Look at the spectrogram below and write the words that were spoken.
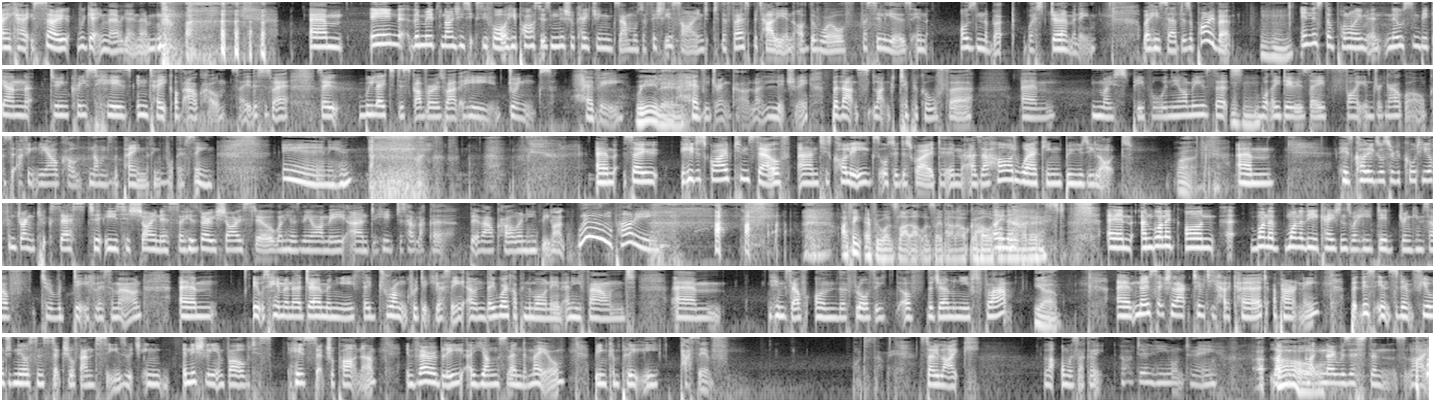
okay, so we're getting there. We're getting there. um, in the mid 1964, he passed his initial catering exam, was officially assigned to the first battalion of the Royal Fusiliers in Osnabrück, West Germany, where he served as a private. Mm-hmm. In this deployment, Nilsen began to increase his intake of alcohol. So this is where, so we later discover as well that he drinks heavy, Really? heavy drinker, like literally. But that's like typical for um most people in the army. Is that Mhm. what they do? Is they fight and drink alcohol because I think the alcohol numbs the pain. I think of what they've seen. Anywho. Um, so he described himself and his colleagues also described him as a hard-working, boozy lot. Right. Um, his colleagues also recalled he often drank to excess to ease his shyness, so he was very shy still when he was in the army, and he'd just have like a bit of alcohol and he'd be like, "Woo, party!" I think everyone's like that once they've had alcohol. If I I'm know. being honest. Um, and one on uh, one of one of the occasions where he did drink himself to a ridiculous amount, um, it was him and a German youth. They drunk ridiculously, and they woke up in the morning and he found, um, himself on the floor of the of the German youth's flat. Yeah. Um, no sexual activity had occurred, apparently, but this incident fueled Nilsen's sexual fantasies, which in- initially involved his, his sexual partner, invariably a young, slender male, being completely passive. What does that mean? So, like, like almost like a oh, do anything you want to me, Uh, like oh. like no resistance, like.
